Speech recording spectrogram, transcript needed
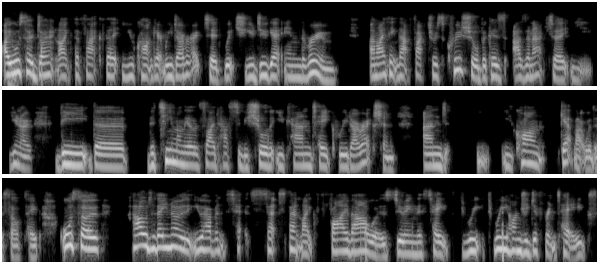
I mm. also don't like the fact that you can't get redirected, which you do get in the room. And I think that factor is crucial because as an actor, you, you know, the the the team on the other side has to be sure that you can take redirection and you can't get that with a self tape. Also, how do they know that you haven't t- spent like five hours doing this tape three 300 different takes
